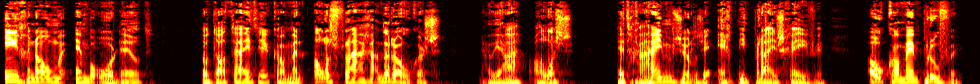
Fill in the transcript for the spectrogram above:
ingenomen en beoordeeld. Tot dat tijd kan men alles vragen aan de rokers. Nou ja, alles. Het geheim zullen ze echt niet prijsgeven. Ook kan men proeven.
